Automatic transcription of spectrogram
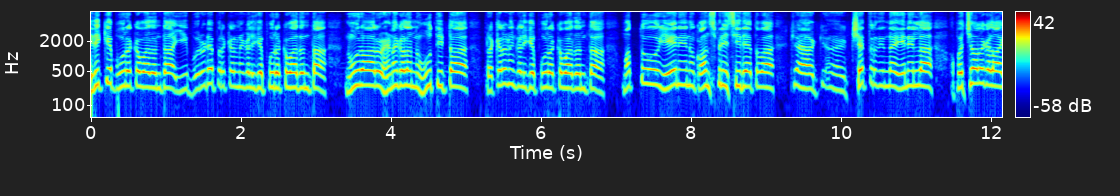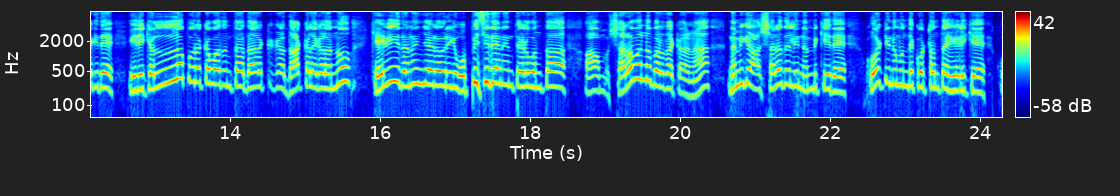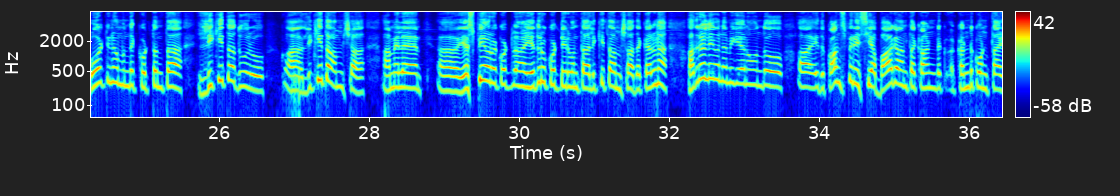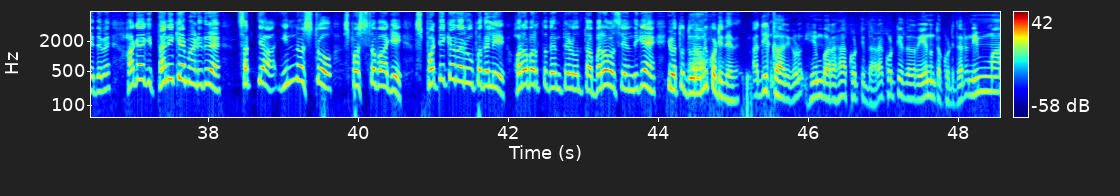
ಇದಕ್ಕೆ ಪೂರಕವಾದಂಥ ಈ ಬುರುಡೆ ಪ್ರಕರಣಗಳಿಗೆ ಪೂರಕವಾದಂಥ ನೂರಾರು ಹೆಣಗಳನ್ನು ಹೂತಿಟ್ಟ ಪ್ರಕರಣಗಳಿಗೆ ಪೂರಕವಾದಂಥ ಮತ್ತು ಏನೇನು ಕಾನ್ಸ್ಪಿರಸಿ ಇದೆ ಅಥವಾ ಕ್ಷೇತ್ರದಿಂದ ಏನೆಲ್ಲ ಅಪಚಾರಗಳಾಗಿದೆ, ಇದಕ್ಕೆಲ್ಲ ಪೂರಕವಾದಂಥ ದಾರಕ, ದಾಖಲೆಗಳನ್ನು ಕೆ ವಿ ಧನಂಜಯರವರಿಗೆ ಒಪ್ಪಿಸಿದ್ದೇನೆ ಅಂತ ಹೇಳುವಂಥ ಆ ಶರವನ್ನು ಬರೆದ ಕಾರಣ, ನಮಗೆ ಆ ಶರದಲ್ಲಿ ನಂಬಿಕೆ ಇದೆ. ಕೋರ್ಟಿನ ಮುಂದೆ ಕೊಟ್ಟಂಥ ಹೇಳಿಕೆ ಕೋರ್ಟಿನ ಮುಂದೆ ಕೊಟ್ಟಂಥ ಲಿಖಿತ ದೂರು ಲಿಖಿತ ಅಂಶ ಆಮೇಲೆ ಎಸ್ ಪಿ ಅವರ ಕೊಟ್ಟ ಎದುರು ಕೊಟ್ಟಿರುವಂಥ ಲಿಖಿತ ಅಂಶ ಆದ ಕಾರಣ ಅದರಲ್ಲಿಯೂ ನಮಗೇನೋ ಒಂದು ಇದು ಕಾನ್ಸ್ಪಿರಸಿಯ ಭಾಗ ಅಂತ ಕಂಡು ಕಂಡುಕೊಳ್ತಾ ಇದ್ದೇವೆ. ಹಾಗಾಗಿ ತನಿಖೆ ಮಾಡಿದರೆ ಸತ್ಯ ಇನ್ನಷ್ಟು ಸ್ಪಷ್ಟವಾಗಿ ಸ್ಫಟಿಕದ ರೂಪದಲ್ಲಿ ಹೊರಬರ್ತದೆ ಅಂತ ಹೇಳುವಂಥ ಭರವಸೆಯೊಂದಿಗೆ ಇವತ್ತು ದೂರನ್ನು ಕೊಟ್ಟಿದ್ದೇವೆ. ಅಧಿಕಾರಿಗಳು ಹಿಂಬರಹ ಕೊಟ್ಟಿದ್ದಾರೆ. ಕೊಟ್ಟಿದ್ದಾರೆ ಏನಂತ ಕೊಟ್ಟಿದ್ದಾರೆ? ನಿಮ್ಮ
